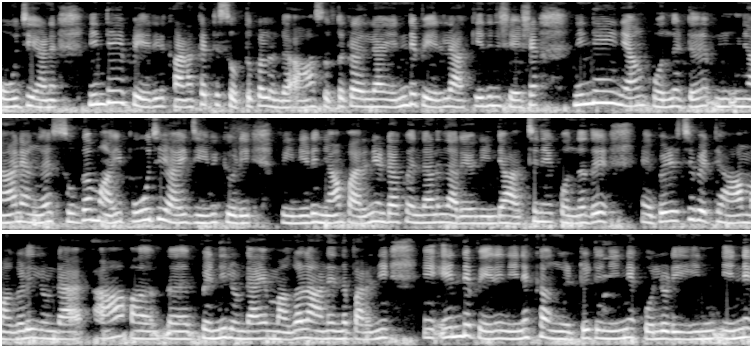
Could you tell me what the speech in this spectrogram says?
പൂജയാണ്. നിന്റെ പേരിൽ കണക്കറ്റ് സ്വത്തുക്കളുണ്ട്. ആ സ്വത്തുക്കളെല്ലാം എന്റെ പേരിലാക്കിയതിന് ശേഷം നിന്നെ ഞാൻ കൊന്നിട്ട് ഞാനങ്ങ് സുഖമായി പൂജയായി ജീവിക്കൂടി. പിന്നീട് ഞാൻ പറഞ്ഞുണ്ടാക്കും എന്താണെന്ന് അറിയോ നിന്റെ അച്ഛനെ കൊന്നത് പിഴച്ചു പറ്റി ആ മകളിലുണ്ടായ ആ പെണ്ണിലുണ്ടായ മകളാണ് എന്ന് പറഞ്ഞ് എന്റെ പേര് നിനക്ക് അങ്ങ് ഇട്ടിട്ട് നിന്നെ കൊല്ലടി എന്നെ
